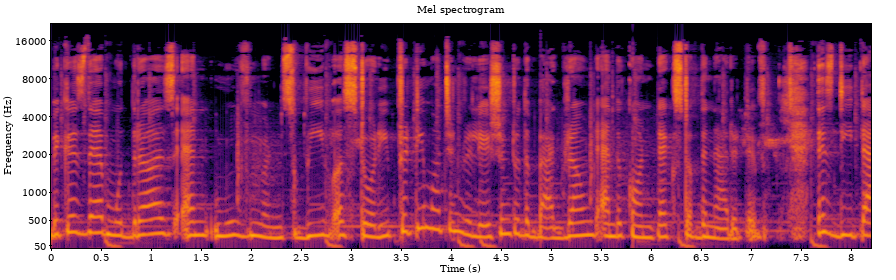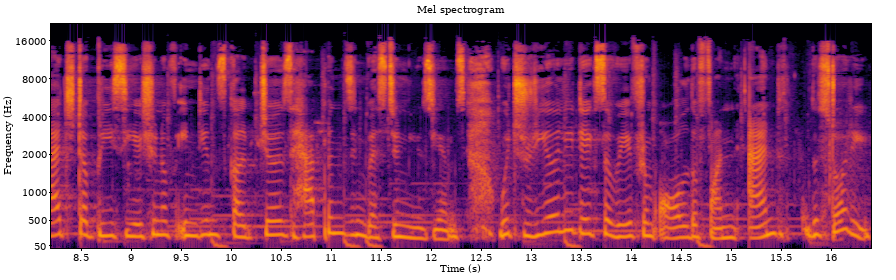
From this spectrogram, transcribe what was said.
because their mudras and movements weave a story pretty much in relation to the background and the context of the narrative. This detached appreciation of Indian sculptures happens in Western museums, which really takes away from all the fun and the story.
